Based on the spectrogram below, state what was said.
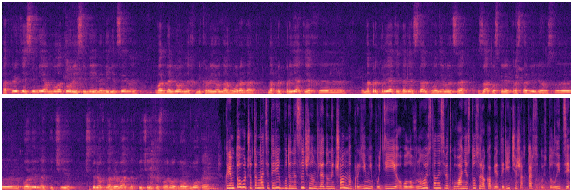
открытие семи амбулаторий семейной медицины в отдаленных микрорайонах города. На предприятиях, э, на предприятии Донецсталь планируется запуск электростабильной э, плавильной печи, четырех нагревательных печей кислородного блока. Крім того, 14 рік буде насиченим для донечан на приємні події. Головною стане святкування 145-річчя шахтарської столиці.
